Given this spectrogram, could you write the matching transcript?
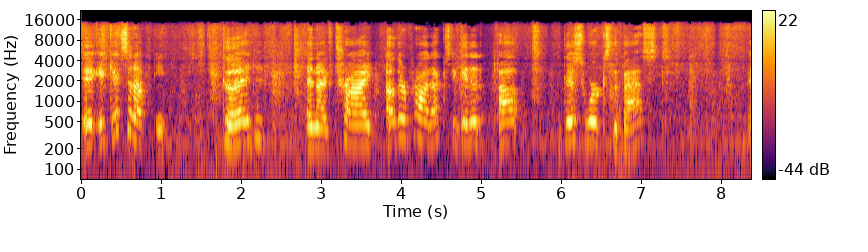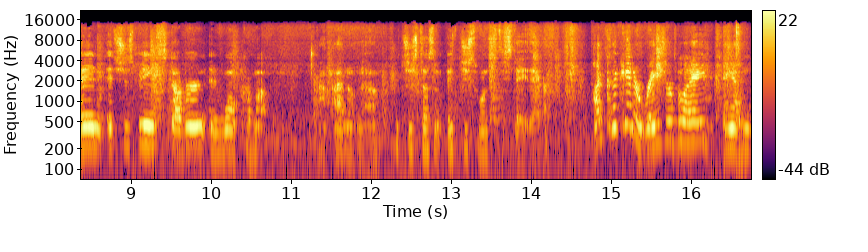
It, it gets it up good, and I've tried other products to get it up. This works the best, and it's just being stubborn and won't come up. I, I don't know. It just doesn't, it just wants to stay there. I could get a razor blade and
